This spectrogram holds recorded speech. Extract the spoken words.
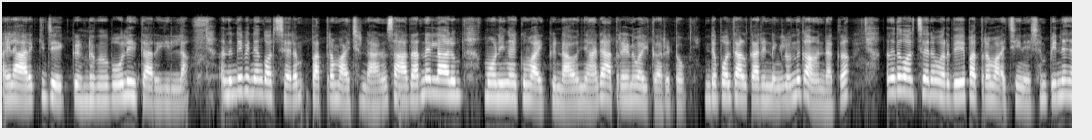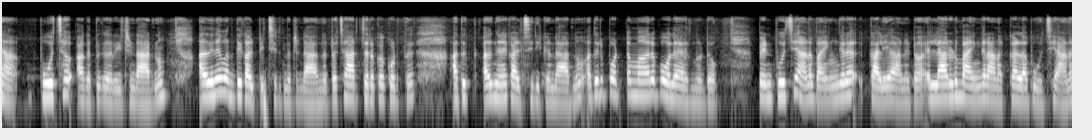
അതിൽ ആരൊക്കെ ജയിക്കുന്നുണ്ടെന്ന് പോലും എനിക്കറിയില്ല എന്നിട്ട് പിന്നെ ഞാൻ കുറച്ച് നേരം പത്രം വായിച്ചിട്ടുണ്ടായിരുന്നു. സാധാരണ എല്ലാവരും മോർണിംഗ് ആയിരിക്കും വായിക്കുന്നുണ്ടാവും. ഞാൻ രാത്രിയാണ് വായിക്കാറ് കേട്ടോ എന്റെ പോലത്തെ ആൾക്കാരുണ്ടെങ്കിൽ ഒന്ന് കമന്റ് ആക്കുക. എന്നിട്ട് കുറച്ച് നേരം വെറുതെ പത്രം വായിച്ചതിന് ശേഷം പിന്നെ ഞാൻ പൂച്ച അകത്ത് കയറിയിട്ടുണ്ടായിരുന്നു അതിനെ വെറുതെ കളിപ്പിച്ചിരുന്നിട്ടുണ്ടായിരുന്നു കേട്ടോ ചാർജറൊക്കെ കൊടുത്ത് അത് അതിങ്ങനെ കളിച്ചിരിക്കുന്നുണ്ടായിരുന്നു അതൊരു പൊട്ടന്മാരെ പോലെ ആയിരുന്നു കേട്ടോ പെൺപൂച്ചയാണ് ഭയങ്കര കളിയാണ് കേട്ടോ എല്ലാവരോടും ഭയങ്കര അണക്കമുള്ള പൂച്ചയാണ്.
